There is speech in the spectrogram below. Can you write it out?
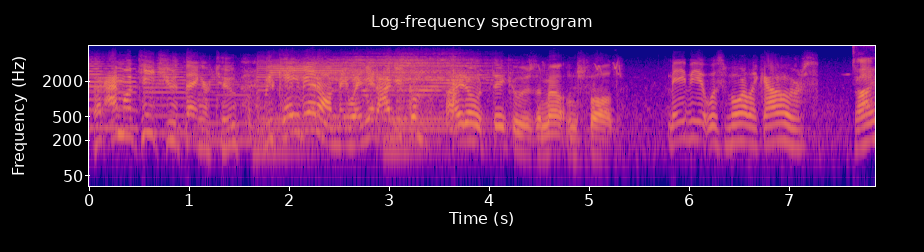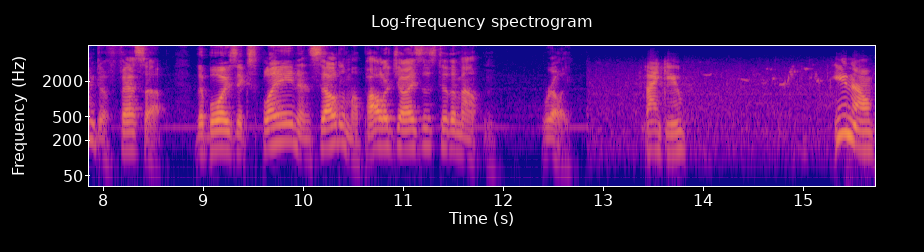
But I'm gonna teach you a thing or two. You cave in on me, will you? I just come. I don't think it was the mountain's fault. Maybe it was more like ours. Time to fess up. The boys explain and seldom apologizes to the mountain. Really. Thank you. You know,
